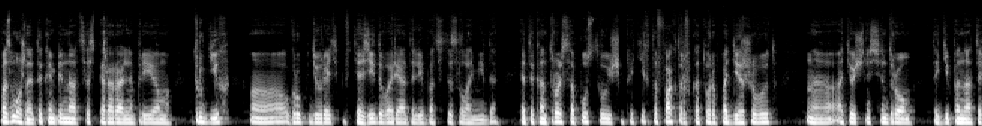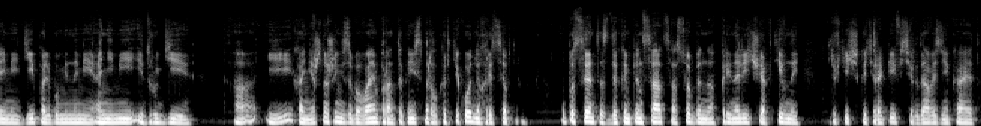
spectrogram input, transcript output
Возможно, это комбинация с пероральным приемом других группы диуретиков тиазидового ряда либо ацетозоламида. Это контроль сопутствующих каких-то факторов, которые поддерживают а, отечный синдром. Это гипонатриемия, гипоальбуминемия, анемия и другие. А, и, конечно же, не забываем про антагонизм мерлокортикоидных рецепторов. У пациента с декомпенсацией, особенно при наличии активной диуретической терапии, всегда возникает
